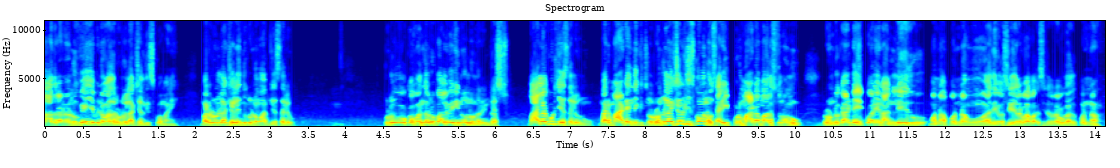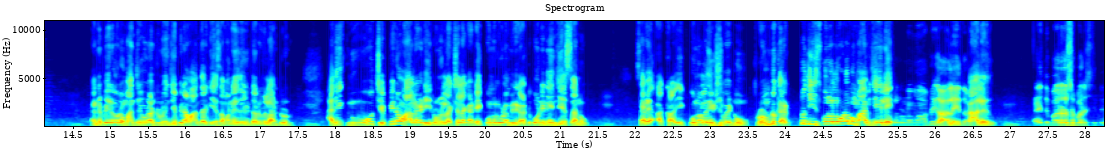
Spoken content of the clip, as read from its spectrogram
మాత్రాన నువ్వే చెప్పినావు కదా రెండు లక్షలు తీసుకోమని. మరి రెండు లక్షలు ఎందుకు రుణమాఫీ చేస్తలేవు? ఇప్పుడు ఒక వంద రూపాయలు పెరిగిన వాళ్ళు ఉన్నారు ఇంట్రెస్ట్ వాళ్ళకు కూడా చేస్తలేవు నువ్వు. మరి మాట ఎందుకు ఇచ్చినావు? రెండు లక్షలు తీసుకోమన్నావు సరే ఇప్పుడు మాట మారుస్తున్నావు నువ్వు. రెండు కంటే ఎక్కువ నేను అనలేదు. మొన్న పొన్నం అదే శ్రీధరబాబు శ్రీధరబాబు కాదు పొన్నం. ఆయన పేరు ఎవరో? మంత్రి కూడా అంటుండు. నేను చెప్పినా అందరికి చేసామని ఏదో ఇంటర్వ్యూలో అంటుండు. అది నువ్వు చెప్పినావు ఆల్రెడీ రెండు లక్షల కంటే ఎక్కువ కూడా మీరు కట్టుకోండి నేను చేస్తాను సరే ఎక్కువ వాళ్ళు ఇడిచిపెట్టు నువ్వు. రెండు కరెక్ట్ తీసుకున్న వాళ్ళు కూడా నువ్వు మాఫీ చేయలే. రుణమాఫీ కాలేదు. రైతు భరోసా పరిస్థితి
